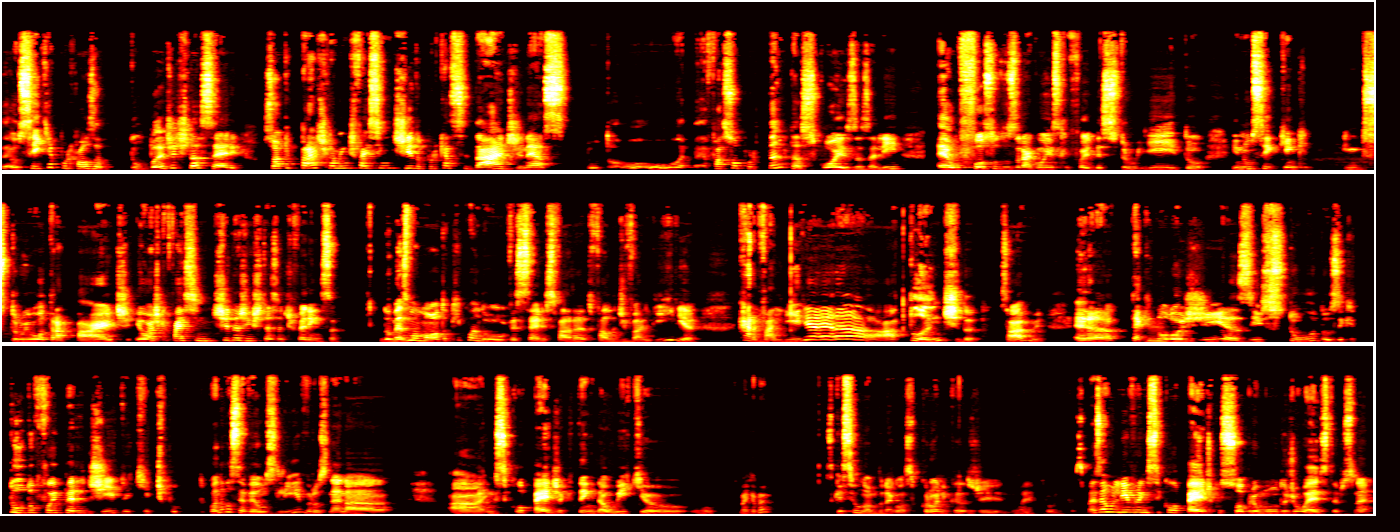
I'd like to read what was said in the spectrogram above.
eu sei que é por causa do budget da série, só que praticamente faz sentido, porque a cidade, né, as, o, o, o, passou por tantas coisas ali. É o Fosso dos Dragões que foi destruído, e não sei quem que destruiu outra parte. Eu acho que faz sentido a gente ter essa diferença. Do mesmo modo que quando o Viserys fala, fala de Valíria, cara, Valíria era Atlântida, sabe? Era tecnologias e estudos e que tudo foi perdido e que, tipo, quando você vê os livros, né, na a enciclopédia que tem da Wiki, o, o como é que é mesmo? Esqueci o nome do negócio, Crônicas de. Não é Crônicas. Mas é um livro enciclopédico sobre o mundo de Westeros, né?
